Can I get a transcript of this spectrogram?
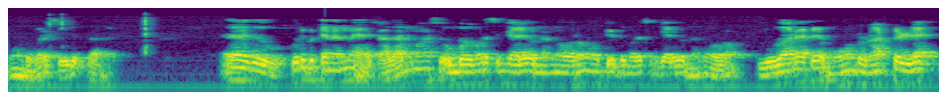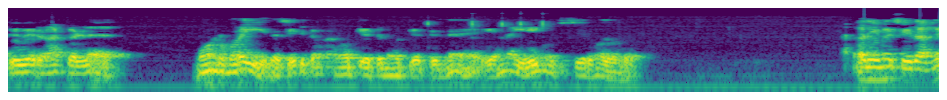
மூன்று முறை செய்திருக்காங்க அதாவது குறிப்பிட்ட நன்மை சாதாரணமாக ஒன்பது முறை செஞ்சாலே ஒரு நன்மை வரும் நூற்றி எட்டு முறை செஞ்சாலே ஒரு நன்மை வரும். இவ்வாறாக மூன்று நாட்களில் வெவ்வேறு நாட்களில் மூன்று முறை இதை செய்துட்டோம்னா நூற்றி எட்டு நூற்றி எட்டுன்னு என்ன எய்ம் வச்சு செய்யணுமோ அது வந்துடும் அதேமாதிரி செய்தாங்க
